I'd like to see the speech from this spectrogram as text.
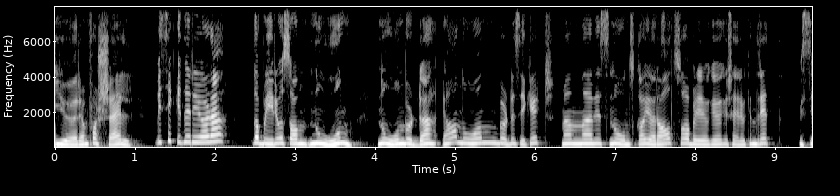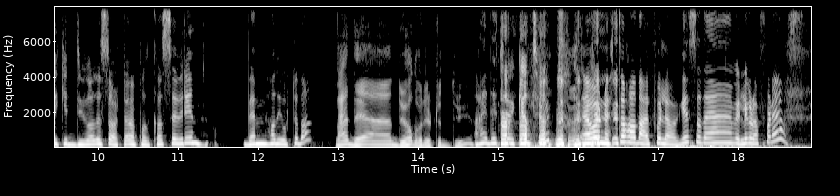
gjør en forskjell. Hvis ikke dere gjør det, da blir det jo sånn noen. Noen burde. Ja, noen burde sikkert. Men eh, hvis noen skal gjøre alt, så blir det jo, skjer det jo ikke en dritt. Hvis ikke du hadde starta podkast, Severin, hvem hadde gjort det da? Nei, det, du hadde vel gjort det, du? Nei, det tror jeg ikke jeg tull. Jeg var nødt til å ha deg på laget, så det er jeg veldig glad for det. Altså.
